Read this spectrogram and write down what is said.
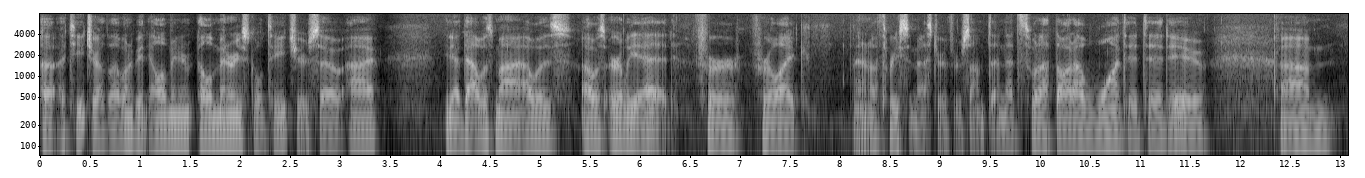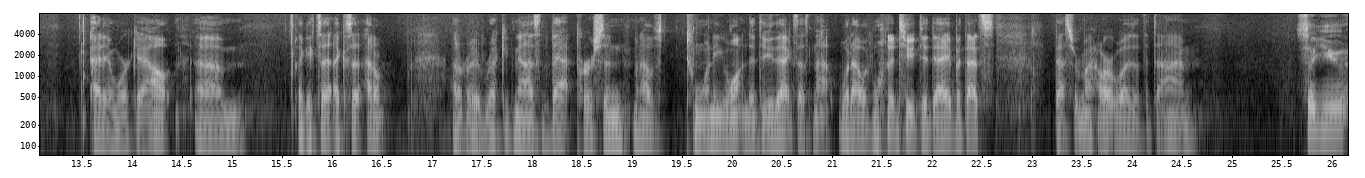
a, a teacher. I thought I wanted to be an elementary elementary school teacher. So I, you know, that was my I was I was early ed for for like I don't know three semesters or something. That's what I thought I wanted to do. Um, I didn't work out. Um, like I said, like I said, I don't I don't really recognize that person when I was 20 wanting to do that because that's not what I would want to do today. But that's that's where my heart was at the time. So you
